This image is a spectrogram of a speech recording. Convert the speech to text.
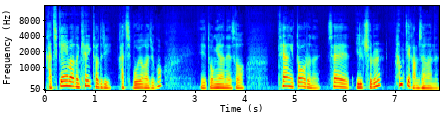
같이 게임하던 캐릭터들이 같이 모여가지고 이 동해안에서 태양이 떠오르는 새 일출을 함께 감상하는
